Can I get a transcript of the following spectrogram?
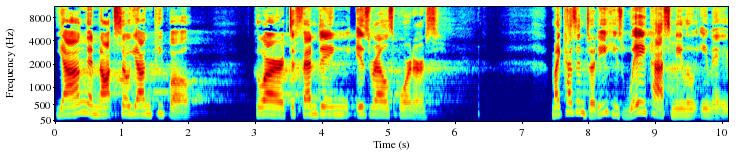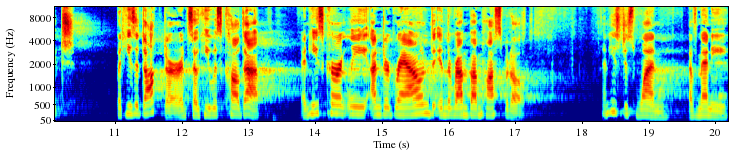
Young and not so young people who are defending Israel's borders. My cousin Dudi, he's way past Miluim age, but he's a doctor, and so he was called up, and he's currently underground in the Rambam hospital. And he's just one of many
